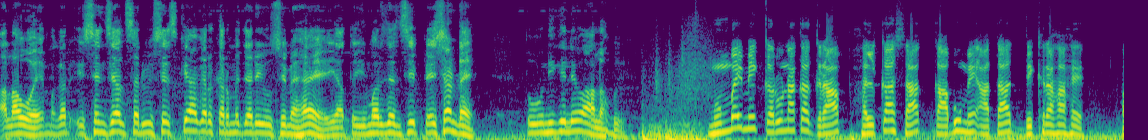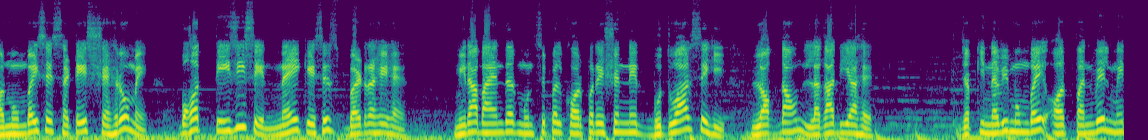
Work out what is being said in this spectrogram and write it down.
अलाउ है, मगर इसेंशियल सर्विसेज़ के अगर कर्मचारी उसी में है, या तो इमरजेंसी पेशेंट है तो उन्हीं के लिए अलाउ है। मुंबई में कोरोना का ग्राफ हल्का सा काबू में आता दिख रहा है, और मुंबई से सटे शहरों में बहुत तेज़ी से नए केसेस बढ़ रहे हैं। मीरा भाईंदर म्यूनिसिपल कॉरपोरेशन ने बुधवार से ही लॉकडाउन लगा दिया है। जबकि नवी मुंबई और पनवेल में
